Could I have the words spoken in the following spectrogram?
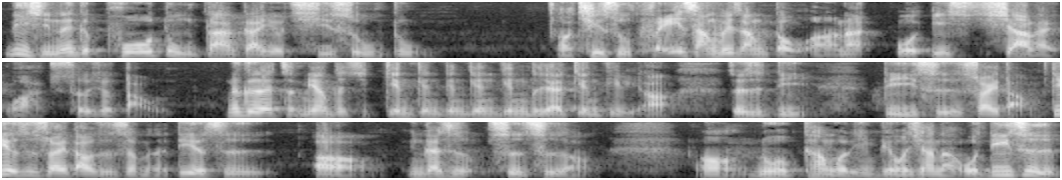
例行那个坡度大概有七十五度，哦，七十五非常非常陡啊！那我一下来，哇，车就倒了。那个在怎么样的跟跟跟跟跟人家跟给你啊？这是第第一次摔倒，第二次摔倒是什么呢？第二次哦，应该是四次哦哦。如果看我的影片，我想到我第一次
